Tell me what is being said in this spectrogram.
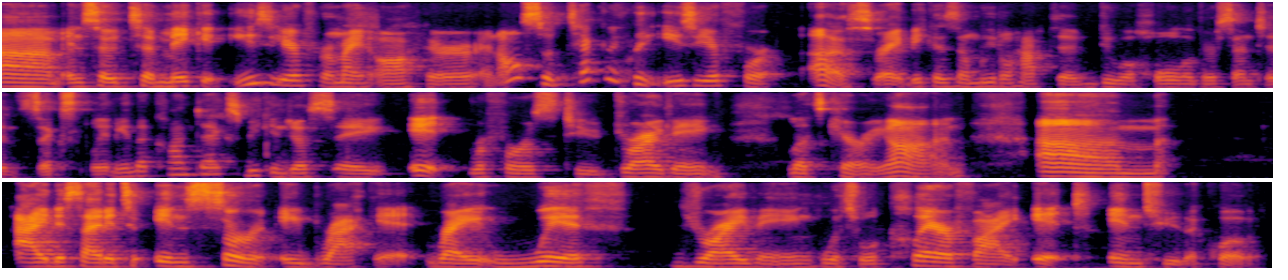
Um, and so to make it easier for my author and also technically easier for us, right? Because then we don't have to do a whole other sentence explaining the context. We can just say it refers to driving, let's carry on. Um, I decided to insert a bracket, right, with driving, which will clarify it into the quote.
